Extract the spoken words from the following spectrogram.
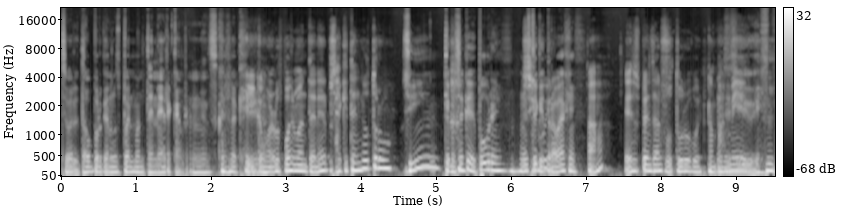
Sobre todo porque no los pueden mantener, cabrón. Es con lo que- Y como no los pueden mantener, pues hay que tener otro. Sí, que me saque de pobre. Este Sí, que güey. trabaje. Ajá. Eso es pensar futuro, güey. No mames. Sí, güey.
